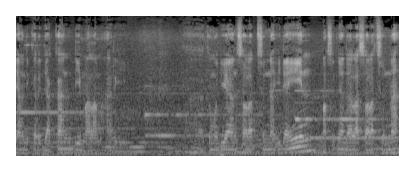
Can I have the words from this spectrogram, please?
yang dikerjakan di malam hari. Kemudian sholat sunnah idain maksudnya adalah sholat sunnah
